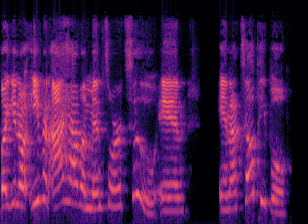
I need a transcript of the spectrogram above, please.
but you know, even I have a mentor too, and and I tell people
